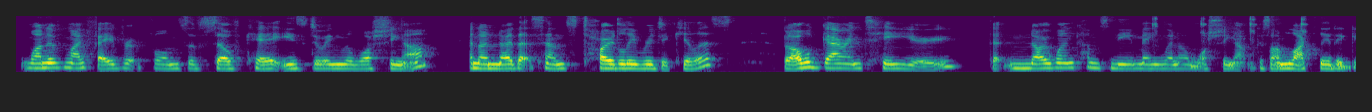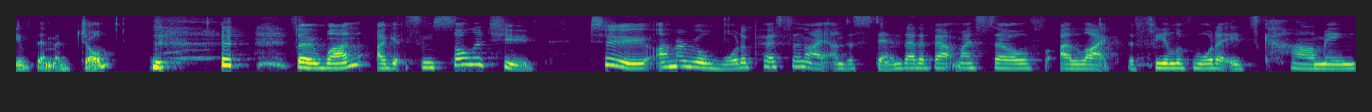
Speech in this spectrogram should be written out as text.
One of my favorite forms of self-care is doing the washing up. And I know that sounds totally ridiculous, but I will guarantee you that no one comes near me when I'm washing up because I'm likely to give them a job. so, one, I get some solitude. Two, I'm a real water person. I understand that about myself. I like the feel of water, it's calming.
